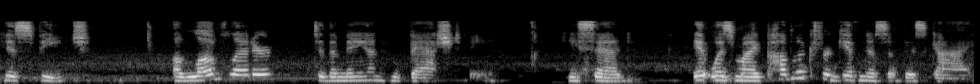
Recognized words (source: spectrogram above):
his speech, A Love Letter to the Man Who Bashed Me. He said, It was my public forgiveness of this guy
